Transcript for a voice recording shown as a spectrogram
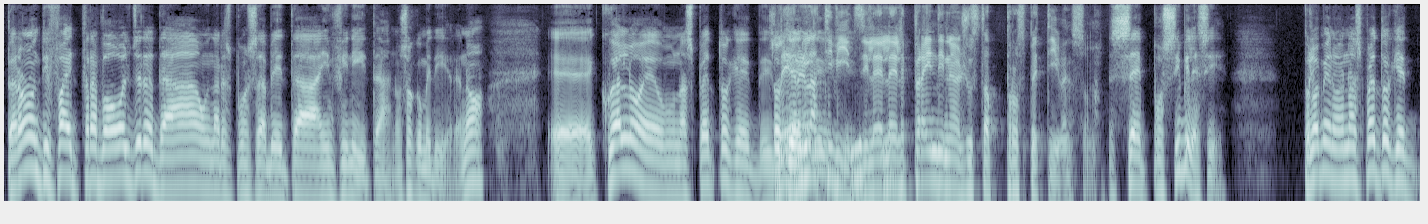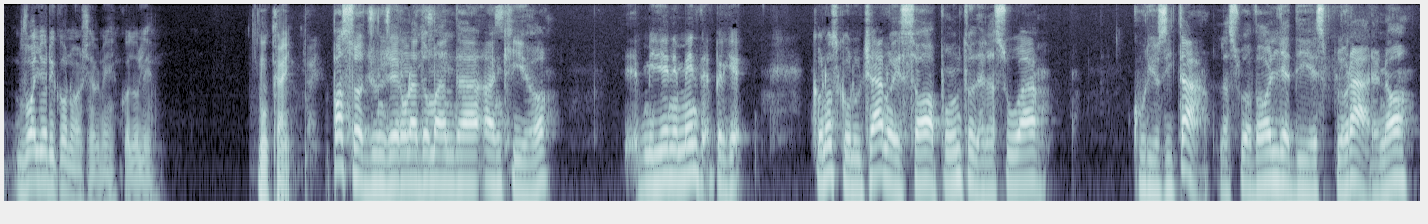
però non ti fai travolgere da una responsabilità infinita, non so come dire, no? Eh, quello è un aspetto che... Le relativizzi, le, le, le prendi nella giusta prospettiva, insomma. Se possibile sì. Perlomeno è un aspetto che voglio riconoscermi, quello lì. Ok. Posso aggiungere una domanda anch'io? Mi viene in mente perché conosco Luciano e so appunto della sua curiosità, la sua voglia di esplorare, no?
